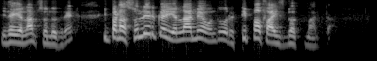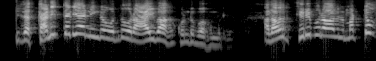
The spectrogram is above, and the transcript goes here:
இதையெல்லாம் சொல்லுகிறேன். இப்போ நான் சொல்லியிருக்க எல்லாமே வந்து ஒரு டிப் ஆஃப் ஐஸ்பர்க் மாதிரி தான் இதை தனித்தனியாக நீங்கள் வந்து ஒரு ஆய்வாக கொண்டு போக முடியும். அதாவது திரிபுராவில் மட்டும்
